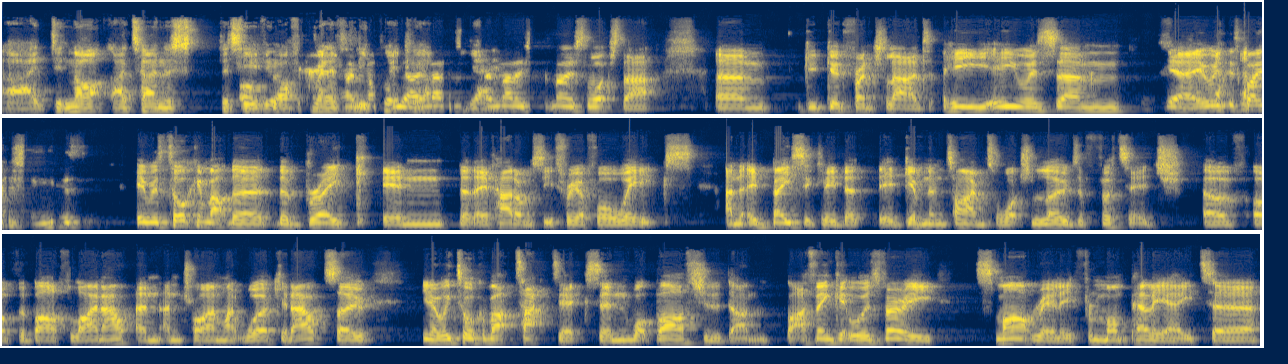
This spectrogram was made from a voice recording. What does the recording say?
I did not. I turned the, the TV oh, off relatively I, quickly. Yeah, I managed. I managed, managed to watch that. Um, good, good, French lad. He he was. Um, yeah, it was, it's quite interesting. He was, he was talking about the the break in that they've had, obviously three or four weeks, and it basically that it given them time to watch loads of footage of of the Bath line out and, and try and like work it out. So, you know, we talk about tactics and what Bath should have done, but I think it was very smart really from Montpellier to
